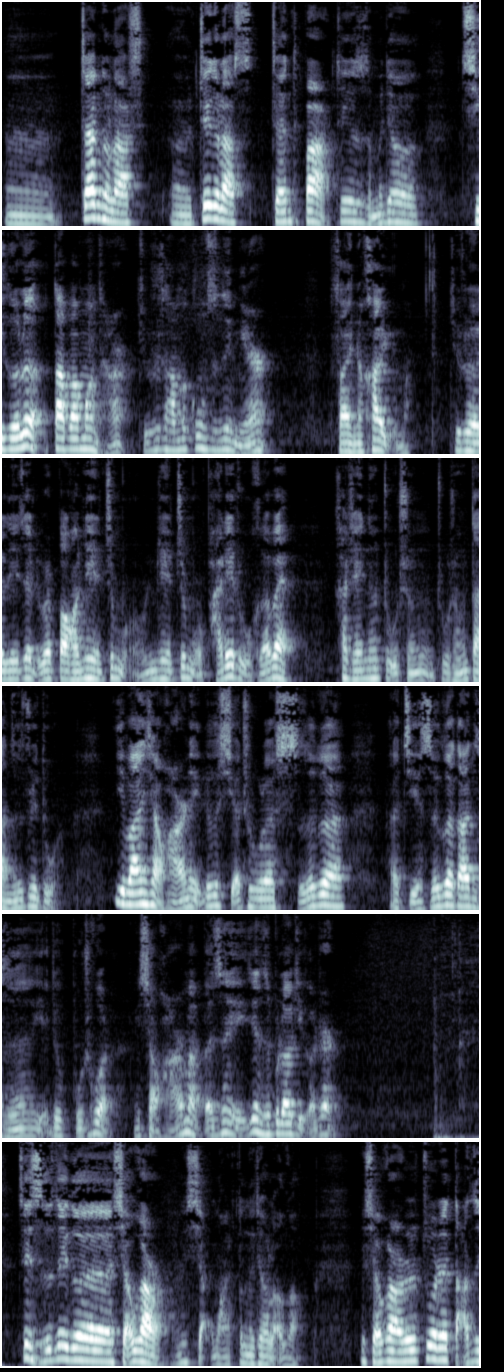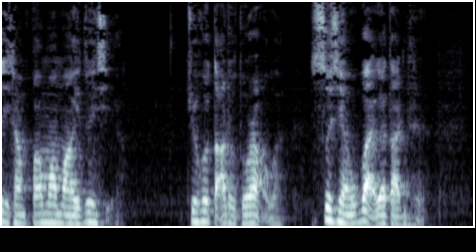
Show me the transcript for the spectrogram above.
嗯，詹格拉斯，嗯，这个拉斯 Giant Bar，这个是什么叫奇格乐大棒棒糖？就是他们公司的名儿，翻译成汉语嘛，就说的这里边包含这些字母，这些字母排列组合呗，看谁能组成组成单词最多。一般小孩呢，也就是写出了十个呃几十个单词也就不错了。你小孩嘛，本身也认识不了几个字儿。这时，这个小高，那小嘛，不能叫老高。那小高就坐在打字机上，梆梆梆一顿写，最后打出多少个？四千五百个单词。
